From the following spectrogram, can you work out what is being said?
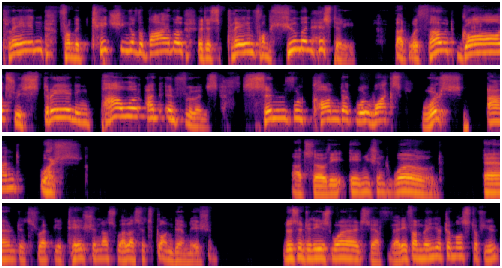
plain from the teaching of the Bible. It is plain from human history that without God's restraining power and influence, sinful conduct will wax worse and worse. That's how the ancient world earned its reputation as well as its condemnation. Listen to these words, they are very familiar to most of you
